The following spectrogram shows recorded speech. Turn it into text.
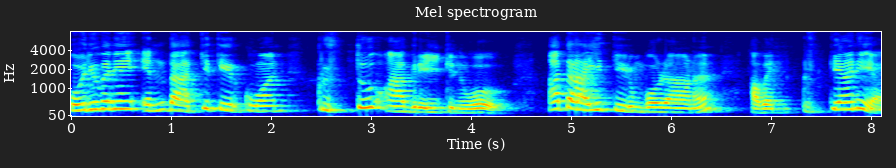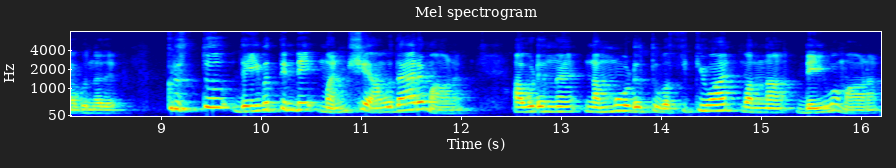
ഒരുവനെ എന്താക്കി തീർക്കുവാൻ ക്രിസ്തു ആഗ്രഹിക്കുന്നുവോ? അതായി തീരുമ്പോഴാണ് അവൻ ക്രിസ്ത്യാനിയാകുന്നത്. ക്രിസ്തു ദൈവത്തിന്റെ മനുഷ്യ അവതാരമാണ്. അവിടുന്ന് നമ്മോടൊത്ത് വസിക്കുവാൻ വന്ന ദൈവമാണ്.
